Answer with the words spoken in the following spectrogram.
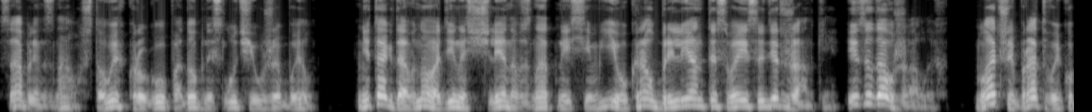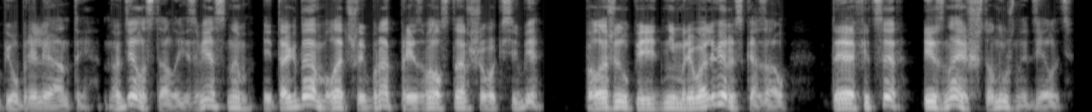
Саблин знал, что в их кругу подобный случай уже был. Не так давно один из членов знатной семьи украл бриллианты своей содержанки и задолжал их. Младший брат выкупил бриллианты, но дело стало известным, и тогда младший брат призвал старшего к себе, положил перед ним револьвер и сказал, «Ты офицер и знаешь, что нужно делать.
